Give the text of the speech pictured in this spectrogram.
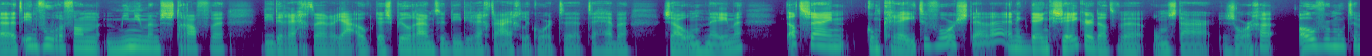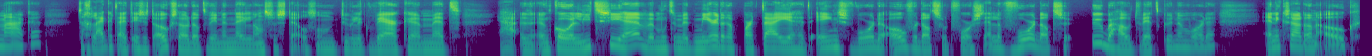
uh, het invoeren van minimumstraffen, die de rechter, ja, ook de speelruimte die die rechter eigenlijk hoort te hebben, zou ontnemen. Dat zijn concrete voorstellen. En ik denk zeker dat we ons daar zorgen over moeten maken. Tegelijkertijd is het ook zo dat we in het Nederlandse stelsel natuurlijk werken met ja, een, een coalitie. Hè. We moeten met meerdere partijen het eens worden over dat soort voorstellen voordat ze überhaupt wet kunnen worden. En ik zou dan ook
